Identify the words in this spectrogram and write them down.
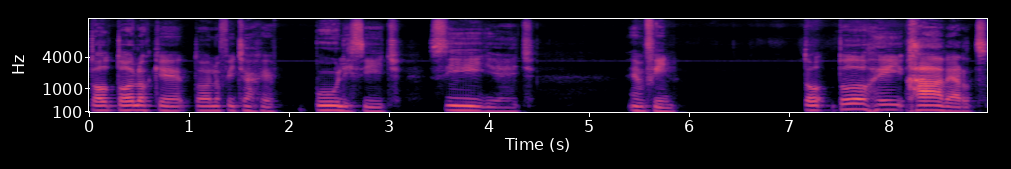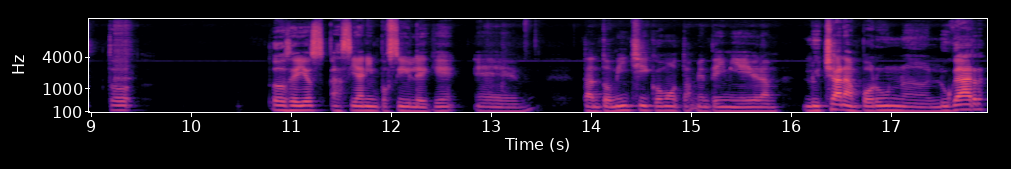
todos, los que, todos los fichajes, Pulisic, Ziyech, en fin, todos ellos, Havertz, todos ellos hacían imposible que eh, tanto Michi como también Tammy Abraham lucharan por un uh, lugar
